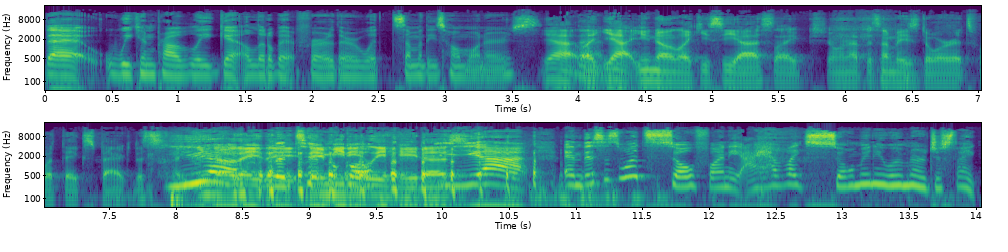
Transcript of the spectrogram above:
that we can probably get a little bit further with some of these homeowners. Yeah, like yeah, you know, like you see us like showing up at somebody's door. It's what they expect. It's like Yeah, you know they the they, they immediately hate us. yeah. And this is what's so funny. I have like so many women are just like,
